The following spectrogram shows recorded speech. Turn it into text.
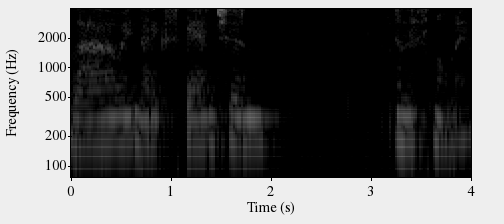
Allowing that expansion in this moment.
